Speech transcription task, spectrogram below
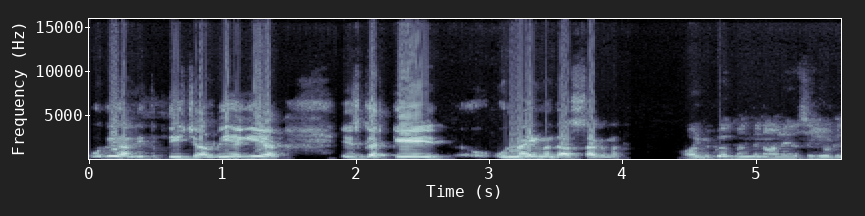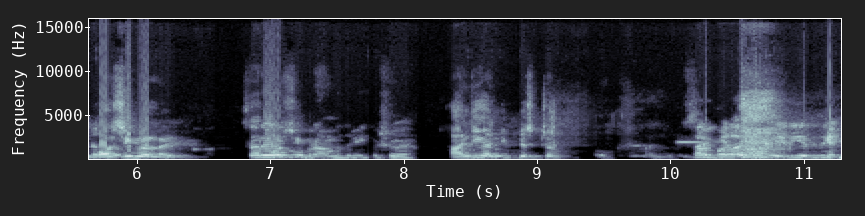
ਉਹਦੀ ਹਾਲੀ ਤਫਤੀਸ਼ ਚੱਲ ਰਹੀ ਹੈਗੀ ਆ। ਇਸ ਕਰਕੇ ਉਨਾ ਹੀ ਮੈਂ ਦੱਸ ਸਕਦਾ। ਔਰ ਵੀ ਕੋਈ ਬੰਦੇ ਨਾਲ ਸਹਿਯੋਗੀ ਨਾਲ ਪੋਸੀਬਲ ਹੈ ਸਰ ਇਹ ਬਰਾਮਦ ਵੀ ਕੁਝ ਹੋਇਆ? ਹਾਂਜੀ ਹਾਂਜੀ ਪਿਸਟਲ ਸਰ ਬਲਾਚੌਰ ਏਰੀਆ ਦੇ ਵਿੱਚ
